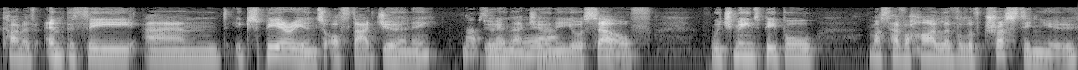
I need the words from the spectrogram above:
kind of empathy and experience off that journey, Absolutely, doing that yeah. journey yourself, which means people must have a high level of trust in you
